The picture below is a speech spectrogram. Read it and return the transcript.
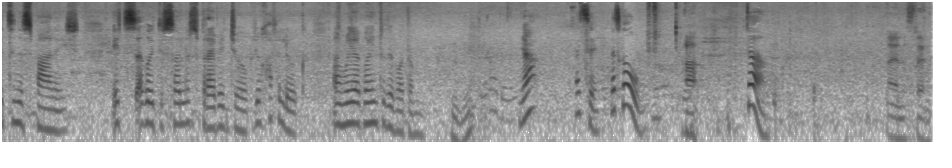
It's in Spanish. It's Goytisolo's private joke. You have a look. And we are going to the bottom. Yeah? Let's see. Let's go. Ah, Yeah. I understand.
